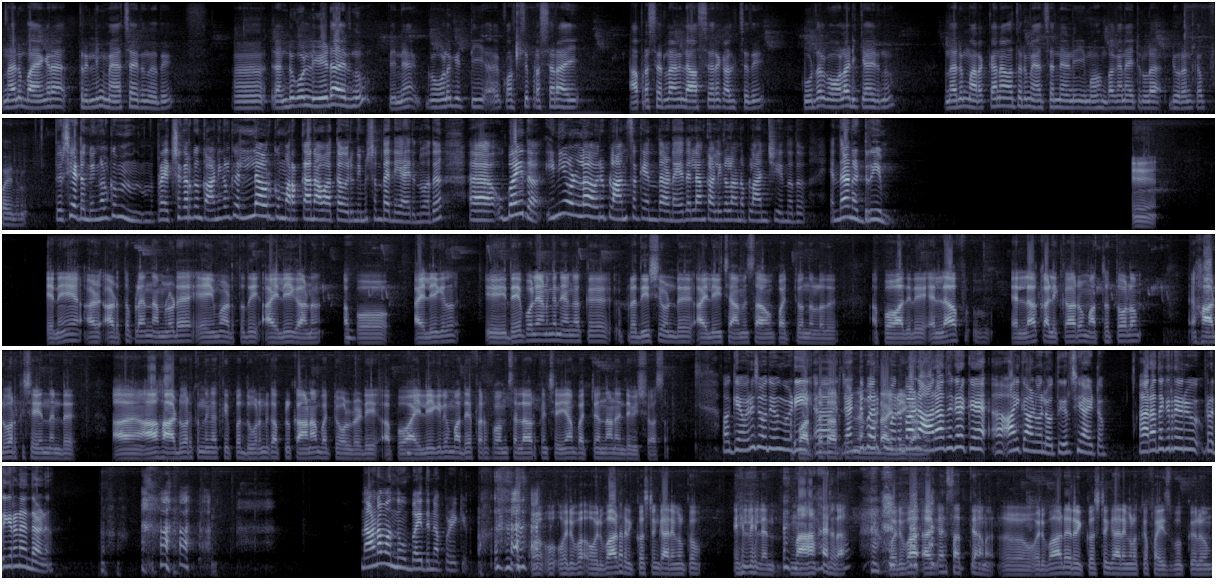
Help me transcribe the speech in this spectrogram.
എന്നാലും ഭയങ്കര ത്രില്ലിങ് മാച്ചായിരുന്നു അത്. രണ്ട് ഗോൾ ലീഡായിരുന്നു പിന്നെ ഗോൾ കിട്ടി. കുറച്ച് പ്രഷറായി ആ പ്രഷറിലാണ് ലാസ്റ്റ് വരെ കളിച്ചത്. കൂടുതൽ ഗോൾ അടിക്കായിരുന്നു. എന്നാലും മറക്കാനാവാത്തൊരു മാച്ച് തന്നെയാണ് ഈ മോഹൻ ബഗാനായിട്ടുള്ള ഡ്യൂറൻ കപ്പ് ഫൈനൽ തീർച്ചയായിട്ടും നിങ്ങൾക്കും പ്രേക്ഷകർക്കും കാണികൾക്കും എല്ലാവർക്കും മറക്കാനാവാത്ത ഒരു നിമിഷം തന്നെയായിരുന്നു അത്. ഉബൈദ് ഇനിയുള്ള ഒരു പ്ലാൻസ് ഒക്കെ എന്താണ്? ഏതെല്ലാം കളികളാണ് പ്ലാൻ ചെയ്യുന്നത്? എന്താണ് ഡ്രീം ഇനി അടുത്ത പ്ലാൻ നമ്മളുടെ എയിം അടുത്തത് ഐ ലീഗാണ് അപ്പോൾ ഐ ലീഗിൽ ഇതേപോലെയാണെങ്കിൽ ഞങ്ങൾക്ക് പ്രതീക്ഷയുണ്ട് ഐ ലീഗ് ചാമ്പ്യൻസ് ആവാൻ പറ്റുമെന്നുള്ളത് അപ്പോൾ അതിൽ എല്ലാ എല്ലാ കളിക്കാരും അത്രത്തോളം ഹാർഡ് വർക്ക് ചെയ്യുന്നുണ്ട്. ആ ഹാർഡ് വർക്ക് നിങ്ങൾക്ക് ഇപ്പോൾ ദൂരൻ കപ്പിൽ കാണാൻ പറ്റും ഓൾറെഡി അപ്പോൾ ഐ ലീഗിലും അതേ പെർഫോമൻസ് എല്ലാവർക്കും ചെയ്യാൻ പറ്റുമെന്നാണ് എന്റെ വിശ്വാസം. ഓക്കെ ഒരു ചോദ്യം കൂടി രണ്ടു ഞങ്ങളുടെ ഒരുപാട് ആരാധകരൊക്കെ ആയി കാണുമല്ലോ തീർച്ചയായിട്ടും. ആരാധകരുടെ ഒരു പ്രതികരണം എന്താണ്? നാണം വന്നു ഉബൈദിന് അപ്പോഴേക്കും ഒരുപാട് റിക്വസ്റ്റും കാര്യങ്ങൾക്കും ഇല്ലില്ല നാണല്ല. ഒരുപാട് സത്യമാണ് ഒരുപാട് റിക്വസ്റ്റും കാര്യങ്ങളൊക്കെ ഫേസ്ബുക്കിലും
